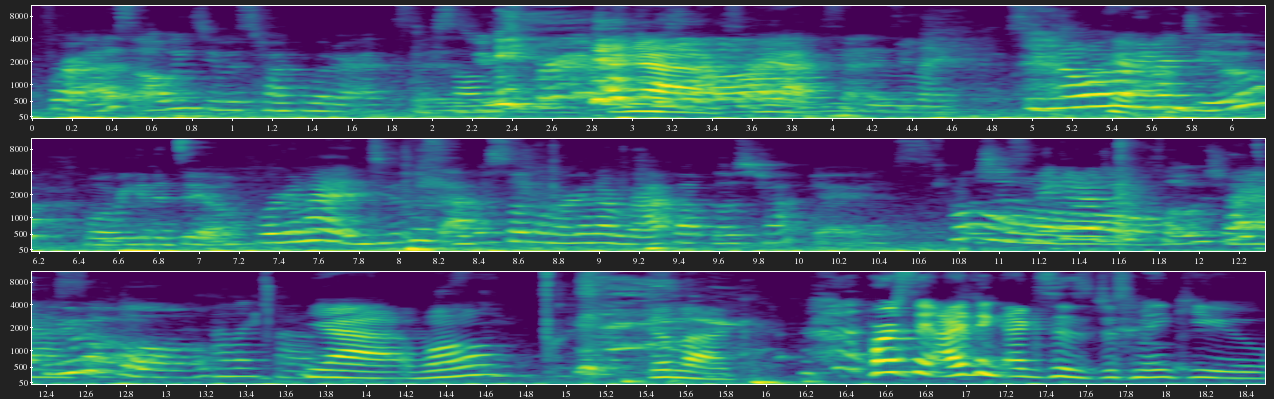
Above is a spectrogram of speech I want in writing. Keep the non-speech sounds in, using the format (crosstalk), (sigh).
for us, all we do is talk about our exes. That's all We we- Yeah, our yeah. exes. Like, So you know what Yeah. we're gonna do? What are we gonna do? We're gonna do this episode and we're gonna wrap up those chapters. Let's just make it a good oh, closure. That's beautiful. I like that. yeah, well, good luck. Personally, I think exes just make you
